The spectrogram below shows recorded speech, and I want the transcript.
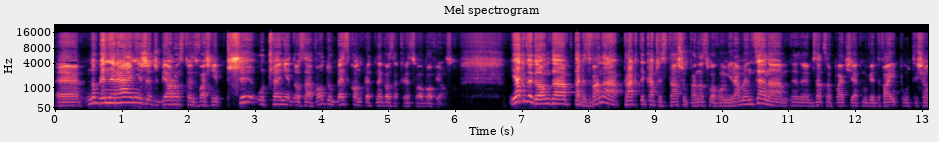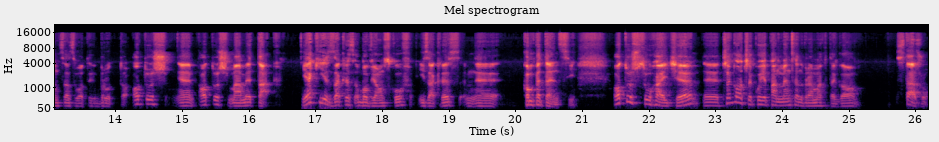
E, no generalnie rzecz biorąc, to jest właśnie przyuczenie do zawodu bez konkretnego zakresu obowiązku. Jak wygląda tak zwana praktyka czy staż u pana Sławomira Mencena, za co płaci, jak mówię, 2,5 tysiąca złotych brutto? Otóż, e, otóż mamy tak. Jaki jest zakres obowiązków i zakres e, kompetencji? Otóż słuchajcie, e, czego oczekuje pan Mencen w ramach tego stażu?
